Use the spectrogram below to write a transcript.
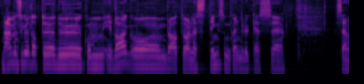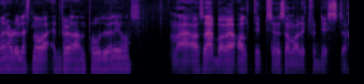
Nei, men så kult at du, du kom i dag, og bra at du har lest ting som kan brukes eh, senere. Har du lest noe Edgar Allan Poe, du eller Jonas? Nei, altså jeg bare alltid synes han var litt for dyster.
